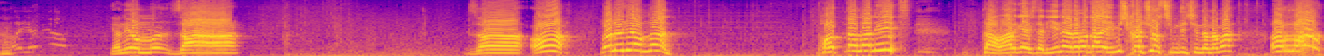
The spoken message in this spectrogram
Ay yanıyorum. Yanıyor mu? Za. Za. Aa! Lan ölüyorum lan. Patla lan it. Tamam arkadaşlar yeni araba daha iyiymiş. Kaçıyoruz şimdi içinden ama. Allah!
